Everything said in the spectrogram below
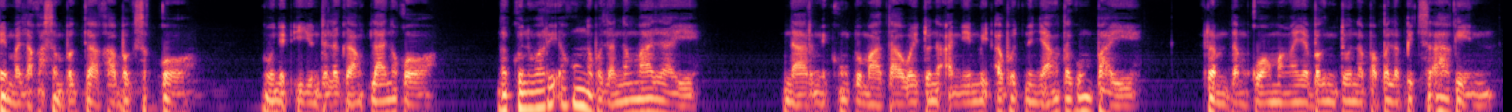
ay malakas ang pagkakabagsak ko. Ngunit iyon talaga ang plano ko. Nagkunwari akong nawalan ng malay. Narinig kong tumatawa ito na animoy abot na niya ang tagumpay. Ramdam ko ang mga yabag nito na papalapit sa akin.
